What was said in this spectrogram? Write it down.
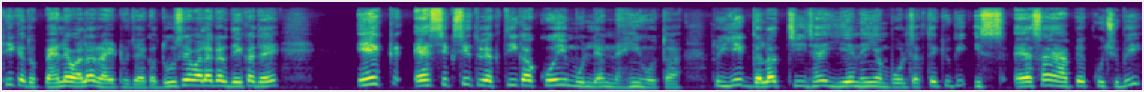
ठीक है तो पहले वाला राइट हो जाएगा। दूसरे वाला अगर देखा जाए, एक अशिक्षित व्यक्ति का कोई मूल्य नहीं होता। तो ये गलत चीज़ है, ये नहीं हम बोल सकते, क्योंकि इस, ऐसा यहाँ पे कुछ भी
